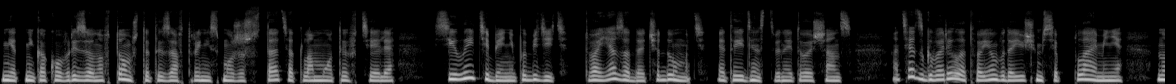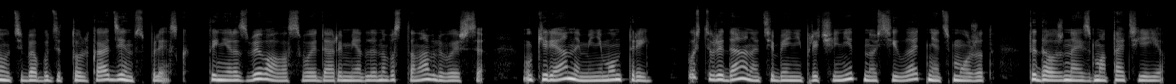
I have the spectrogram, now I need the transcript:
нет никакого резона в том, что ты завтра не сможешь встать от ломоты в теле. Силой тебе не победить. Твоя задача — думать. Это единственный твой шанс. Отец говорил о твоем выдающемся пламени, но у тебя будет только один всплеск. Ты не разбивала свой дар и медленно восстанавливаешься. У Кирианы минимум три. Пусть вреда она тебе не причинит, но силы отнять может. Ты должна измотать ее,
